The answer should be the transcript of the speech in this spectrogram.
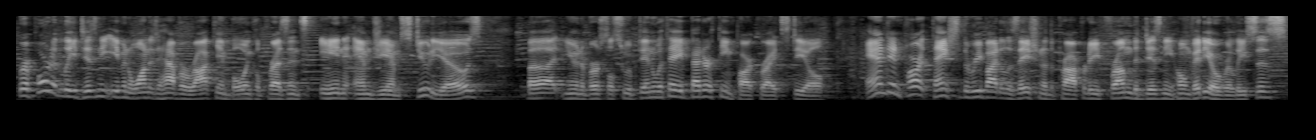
Reportedly, Disney even wanted to have a Rocky and Bullwinkle presence in MGM Studios, but Universal swooped in with a better theme park rights deal. And in part thanks to the revitalization of the property from the Disney home video releases,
